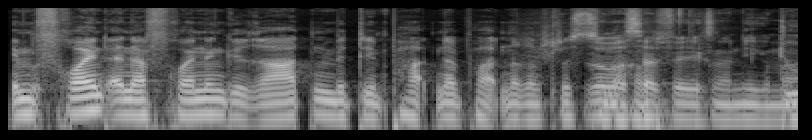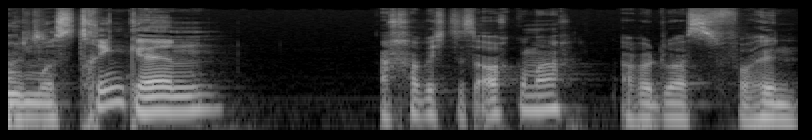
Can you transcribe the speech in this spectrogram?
Im Freund einer Freundin geraten, mit dem Partner, Partnerin Schluss zu sowas machen. hat Felix noch nie Du gemacht. musst trinken. Ach, habe ich das auch gemacht? Aber du hast es vorhin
